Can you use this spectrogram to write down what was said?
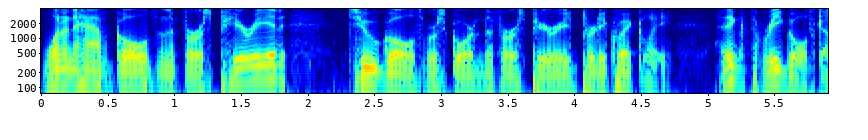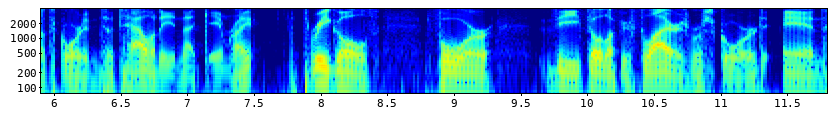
one and a half goals in the first period. Two goals were scored in the first period pretty quickly. I think three goals got scored in totality in that game, right? Three goals for the Philadelphia Flyers were scored, and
